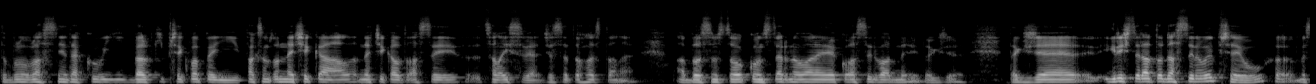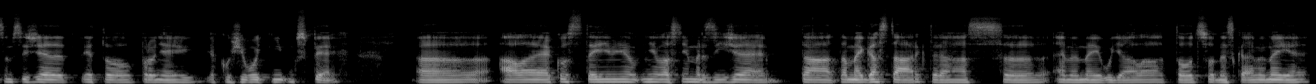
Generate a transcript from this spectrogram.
to bylo vlastně takový velký překvapení. Fakt jsem to nečekal, nečekal to asi celý svět, že se tohle stane. A byl jsem z toho konsternovaný jako asi dva dny, takže, takže i když teda to Dustinovi přeju, myslím si, že je to pro něj jako životní úspěch, Uh, ale jako stejně mě, mě vlastně mrzí, že ta, ta megastar, která s MMA udělala to, co dneska MMA je,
